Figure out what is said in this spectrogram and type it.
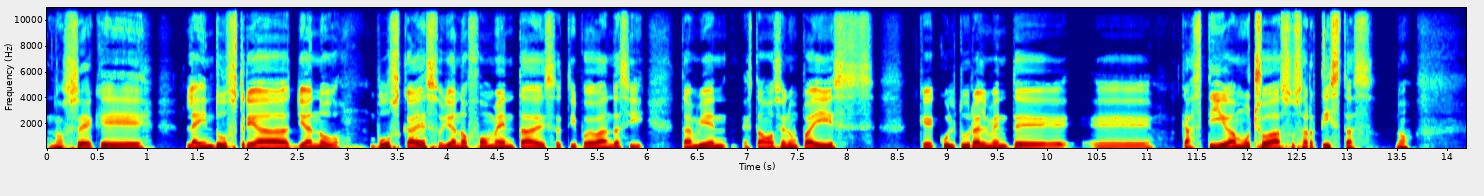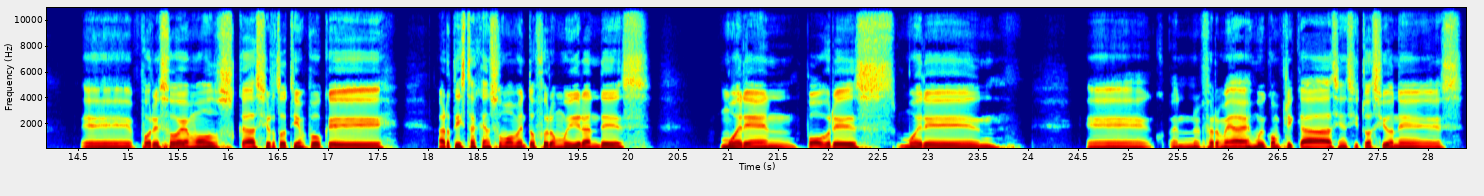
no sé, que la industria ya no busca eso, ya no fomenta ese tipo de bandas y también estamos en un país culturalmente eh, castiga mucho a sus artistas, ¿no? Eh, por eso vemos cada cierto tiempo que artistas que en su momento fueron muy grandes mueren pobres, mueren eh, en enfermedades muy complicadas y en situaciones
